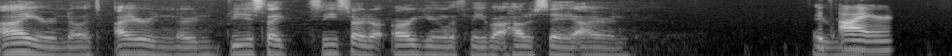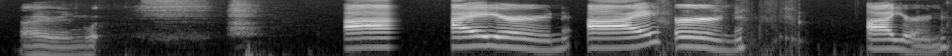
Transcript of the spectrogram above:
"Iron, no, it's iron." Or he just like, so he started arguing with me about how to say iron. It's Hey, iron. Iron. What? I iron. Iron. Iron.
